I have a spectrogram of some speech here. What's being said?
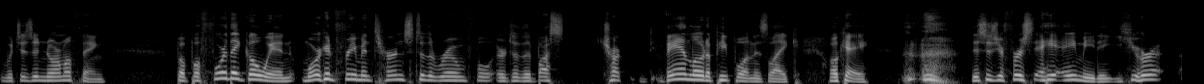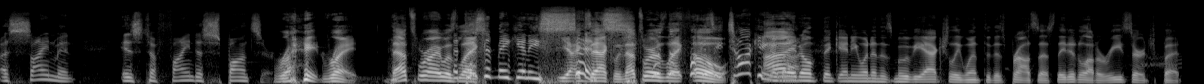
which is a normal thing. But before they go in, Morgan Freeman turns to the room full or to the bus truck van load of people and is like, "Okay, this is your first AA meeting. Your assignment is to find a sponsor." Right, right. That's where I was That like, doesn't make any sense. yeah, exactly. That's where I was like, oh, is he talking about? I don't think anyone in this movie actually went through this process. They did a lot of research, but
